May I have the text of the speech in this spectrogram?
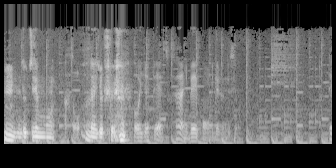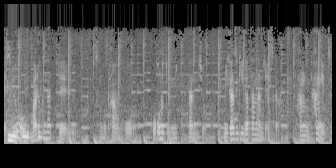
うん、どっちでもあそう。大丈夫。を入れてさらにベーコンを入れるんですよ。でそれを丸くなってるそのパンをこう折るとみなんでしょう。三日月型になるじゃないですか。半半月、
